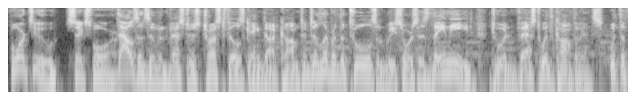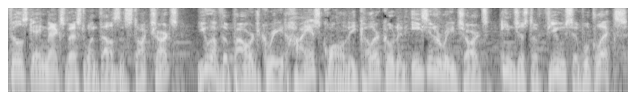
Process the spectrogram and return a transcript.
4264. Thousands of investors trust philsgang.com to deliver the tools and resources they need to invest with confidence. With the Philsgang MaxVest 1000 stock charts, you have the power to create highest quality, color coded, easy to read charts in just a few simple clicks.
